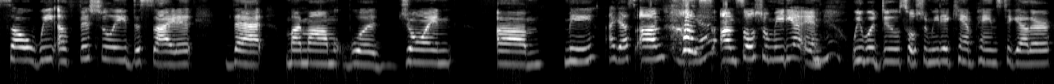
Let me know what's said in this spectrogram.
So we officially decided that my mom would join um, me, I guess, on yeah. on, social media, and mm-hmm. we would do social media campaigns together.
